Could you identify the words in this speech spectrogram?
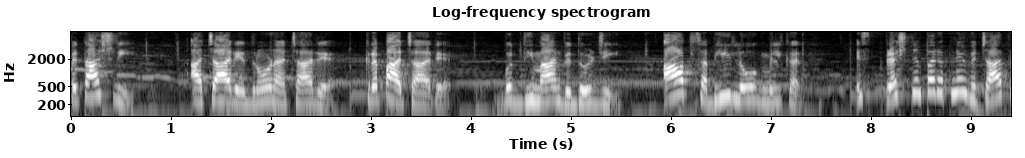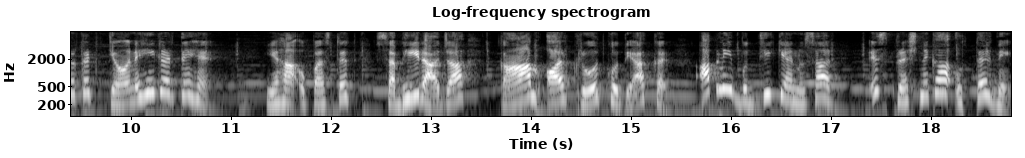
पिताश्री, आचार्य द्रोणाचार्य, कृपाचार्य, बुद्धिमान विदुर जी आप सभी लोग मिलकर इस प्रश्न पर अपने विचार प्रकट क्यों नहीं करते हैं? यहाँ उपस्थित सभी राजा काम और क्रोध को त्याग कर अपनी बुद्धि के अनुसार इस प्रश्न का उत्तर दें।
